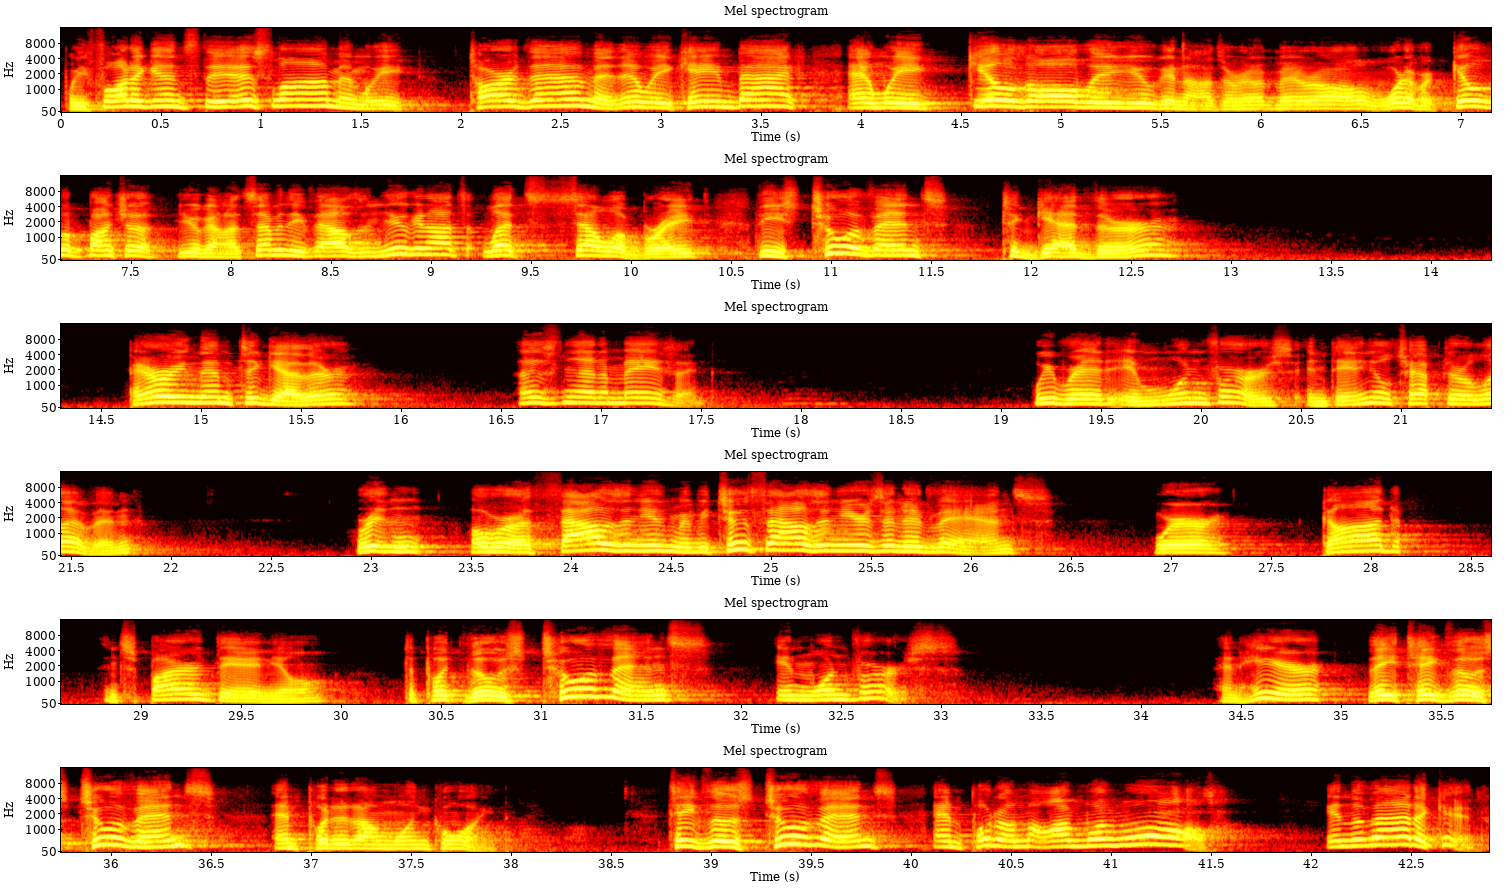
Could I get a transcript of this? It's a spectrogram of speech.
We fought against the Islam and we tarred them, and then we came back and we killed all the Huguenots, or whatever, killed a bunch of Huguenots, 70,000 Huguenots. Let's celebrate these two events together, pairing them together. Isn't that amazing? We read in one verse in Daniel chapter 11 written over a thousand years, maybe 2,000 years in advance, where God inspired Daniel to put those two events in one verse. And here, they take those two events and put it on one coin. Take those two events and put them on one wall in the Vatican.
